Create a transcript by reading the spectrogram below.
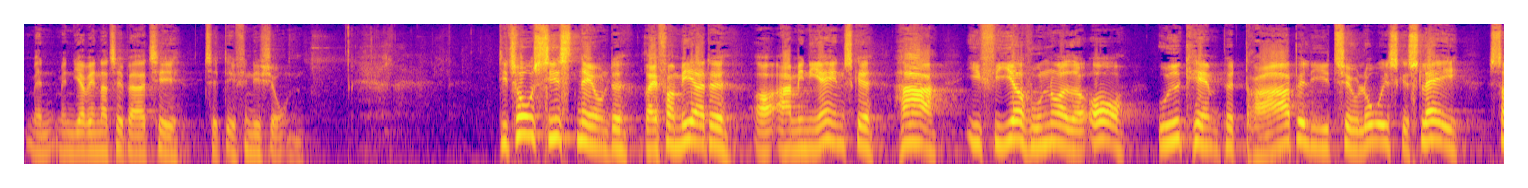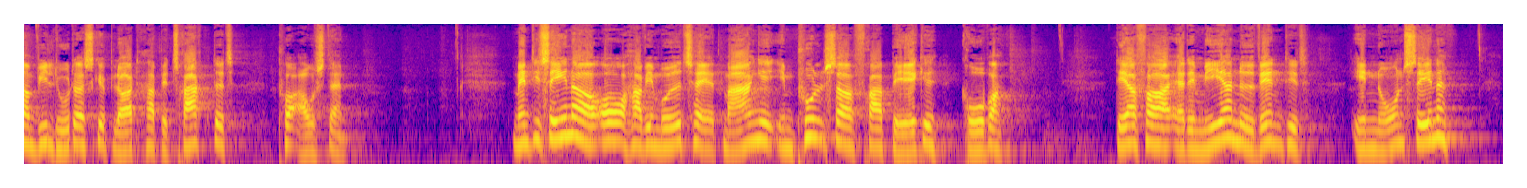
men, men jeg vender tilbage til, til definitionen. De to sidstnævnte, reformerte og arminianske, har i 400 år udkæmpet drabelige teologiske slag, som vi lutherske blot har betragtet på afstand. Men de senere år har vi modtaget mange impulser fra begge grupper. Derfor er det mere nødvendigt end nogensinde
